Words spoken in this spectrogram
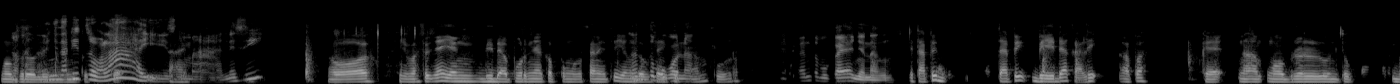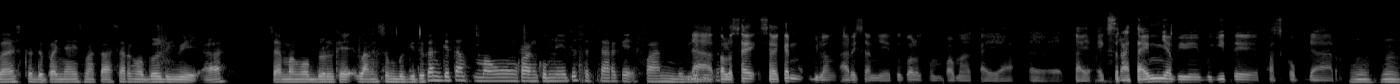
Nah, ngobrolin katanya tadi lain Nah. gimana sih Oh, ya maksudnya yang di dapurnya kepengurusan itu yang udah usah ikut campur. Kan temu kayaknya nang Eh, tapi tapi beda kali apa kayak ngobrol untuk bahas ke depannya Is Makassar ngobrol di WA sama ngobrol kayak langsung begitu kan kita mau rangkumnya itu secara kayak fun begitu. Nah, kalau saya saya kan bilang arisannya itu kalau seumpama kayak eh, kayak extra time-nya be- begitu pas kopdar. Hmm, hmm.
